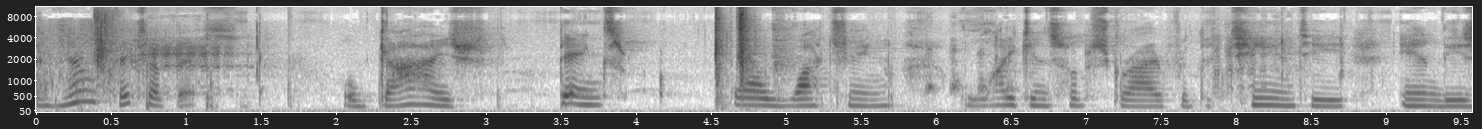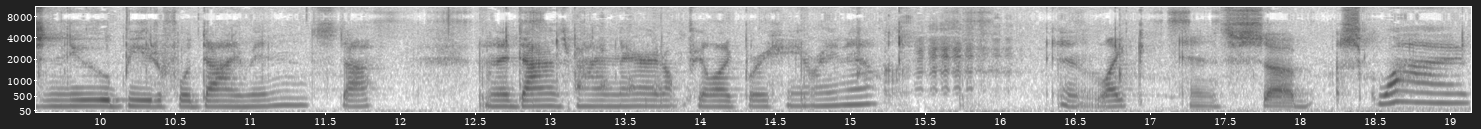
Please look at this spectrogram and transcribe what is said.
I've never fixed up this. Well, guys, thanks for watching. Like and subscribe for the TNT and these new beautiful diamond stuff. And the diamonds behind there, I don't feel like breaking it right now. And like and subscribe.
